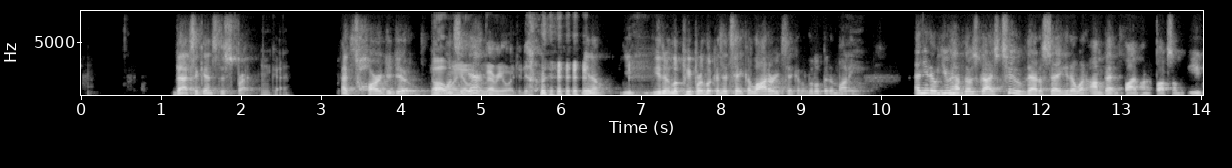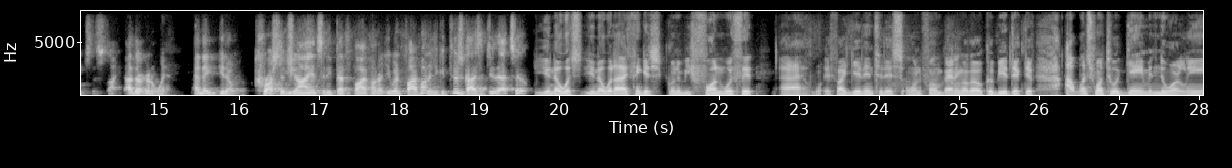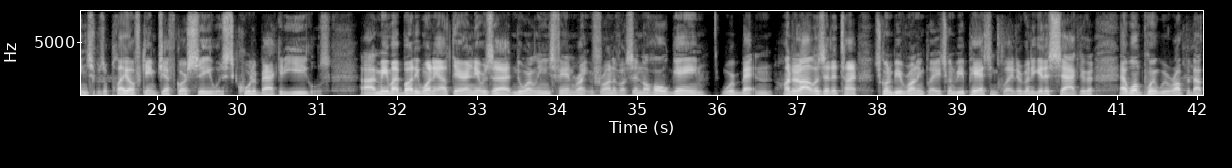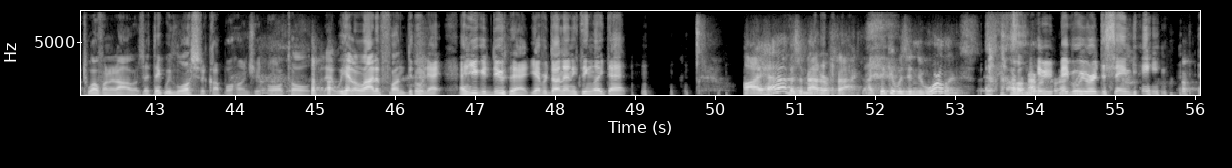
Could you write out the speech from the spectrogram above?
That's against the spread. Okay. That's hard to do. But oh, once again, very hard to do. you know, you, you know, look, people are looking to take a lottery ticket, a little bit of money. And, you know, you have those guys too that'll say, you know what, I'm betting 500 bucks on the Eagles this night. Uh, they're going to win and they, you know, crush the Giants and he bet 500, you win 500. You could, there's guys that do that too. You know what's, you know what I think is going to be fun with it? Uh, if I get into this on phone betting, although it could be addictive. I once went to a game in New Orleans. It was a playoff game. Jeff Garcia was quarterback of the Eagles. Uh, me and my buddy went out there, and there was a New Orleans fan right in front of us. And the whole game, we're betting hundred dollars at a time. It's going to be a running play. It's going to be a passing play. They're going to get a sack. They're going to, at one point, we were up about twelve hundred dollars. I think we lost a couple hundred all told. But, we had a lot of fun doing that, and you could do that. You ever done anything like that? I have, as a matter of fact. I think it was in New Orleans. oh, maybe, maybe we were at the same game.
